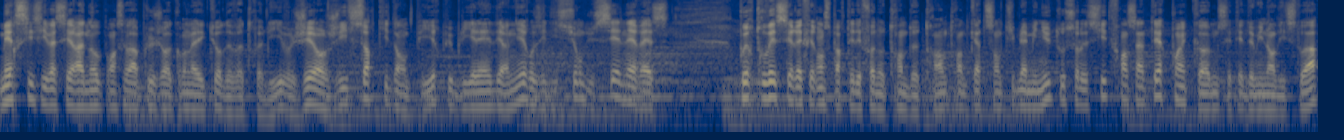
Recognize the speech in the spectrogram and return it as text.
Merci Sylvain Serrano. Pour en savoir plus, je recommande la lecture de votre livre Géorgie, sortie d'Empire, publié l'année dernière aux éditions du CNRS. Vous pouvez retrouver ces références par téléphone au 32 30, 34 centimes la minute ou sur le site franceinter.com. C'était 2000 ans d'histoire.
